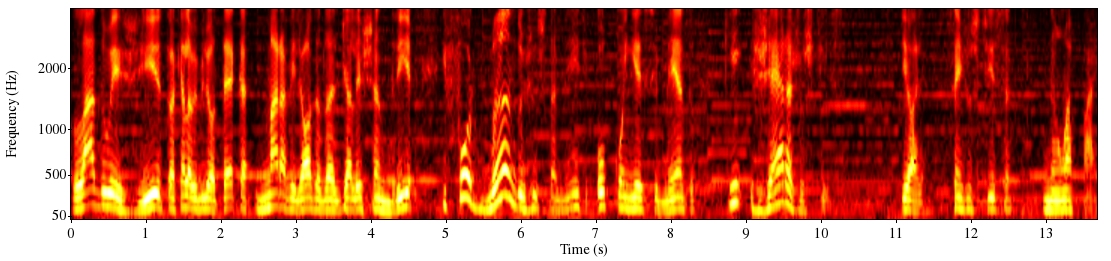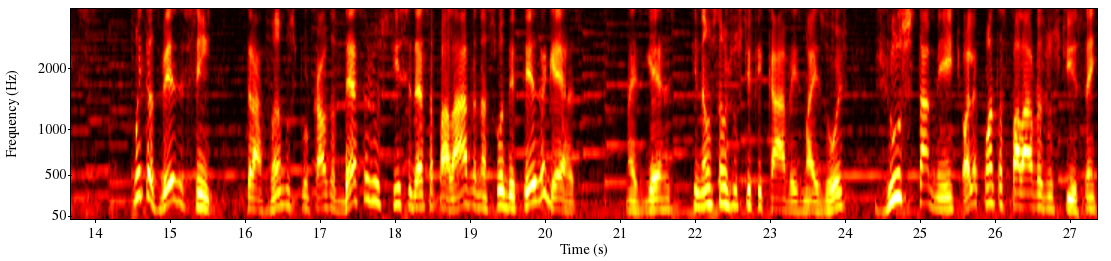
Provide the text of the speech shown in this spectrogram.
lá do Egito aquela biblioteca maravilhosa de Alexandria e formando justamente o conhecimento que gera justiça. E olha, sem justiça não há paz. Muitas vezes, sim, travamos por causa dessa justiça e dessa palavra na sua defesa guerras, mas guerras que não são justificáveis mais hoje, justamente, olha quantas palavras justiça, hein?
